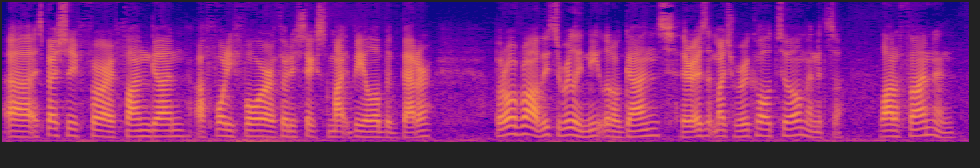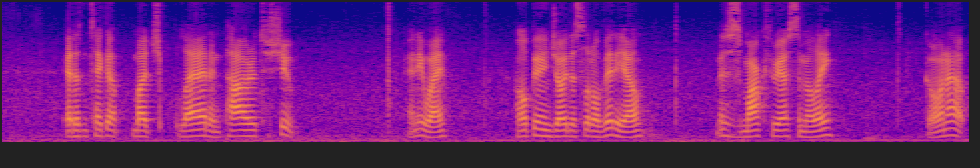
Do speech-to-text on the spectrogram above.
uh, especially for a fun gun. A 44 or 36 might be a little bit better. But overall, these are really neat little guns. There isn't much recoil to them, and it's a lot of fun, and it doesn't take up much lead and powder to shoot. Anyway, I hope you enjoyed this little video. This is Mark 3 SMLE, going out.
